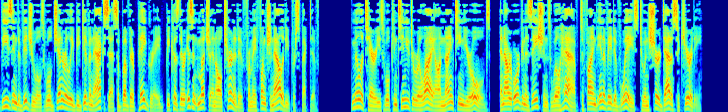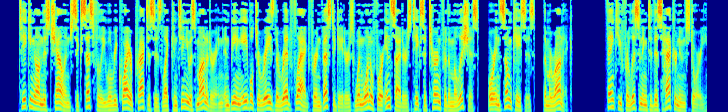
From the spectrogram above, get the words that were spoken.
These individuals will generally be given access above their pay grade because there isn't much an alternative from a functionality perspective. Militaries will continue to rely on 19 year olds, and our organizations will have to find innovative ways to ensure data security. Taking on this challenge successfully will require practices like continuous monitoring and being able to raise the red flag for investigators when 104 Insiders takes a turn for the malicious, or in some cases, the moronic. Thank you for listening to this HackerNoon story.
